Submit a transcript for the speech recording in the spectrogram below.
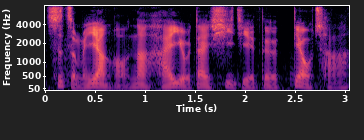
是怎么样？哈，那还有待细节的调查。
